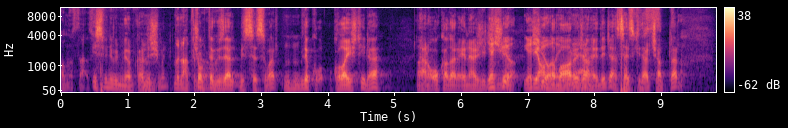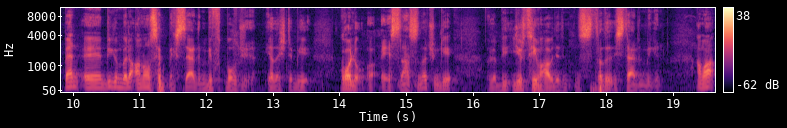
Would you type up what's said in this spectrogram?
olması lazım. İsmini bilmiyorum kardeşimin. böyle hatırlıyorum. Çok da güzel bir sesi var. Bir de ko- kolay iş değil ha. Yani o kadar enerji içinde Yaşıyor, yaşıyor bir anda olayı bağıracaksın, yani. edeceksin, ses gider, çatlar. Ben e, bir gün böyle anons etmek isterdim bir futbolcuyu ya da işte bir gol esnasında. Çünkü böyle bir yırtayım abi dedim. Stadı isterdim bir gün. Ama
